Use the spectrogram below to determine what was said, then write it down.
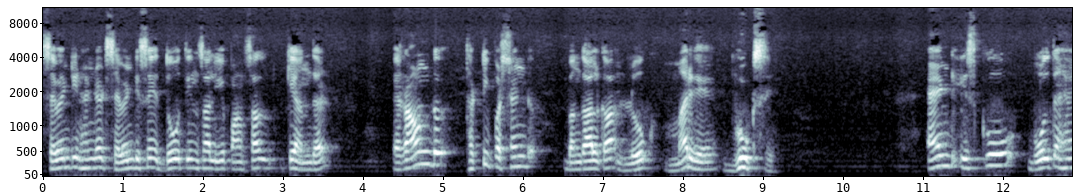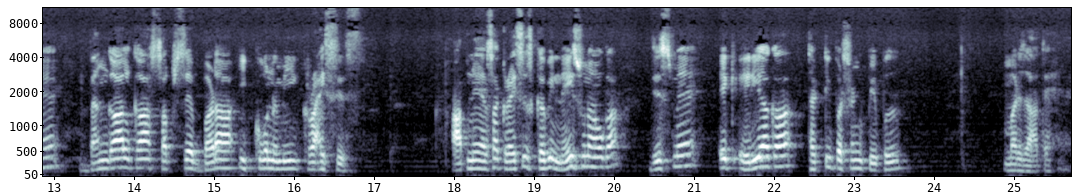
1770 से दो तीन साल, ये पाँच साल के अंदर अराउंड 30 परसेंट बंगाल का लोग मर गए भूख से। एंड इसको बोलते हैं बंगाल का सबसे बड़ा इकोनॉमी क्राइसिस। आपने ऐसा क्राइसिस कभी नहीं सुना होगा जिसमें एक एरिया का 30 परसेंट पीपल मर जाते हैं।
